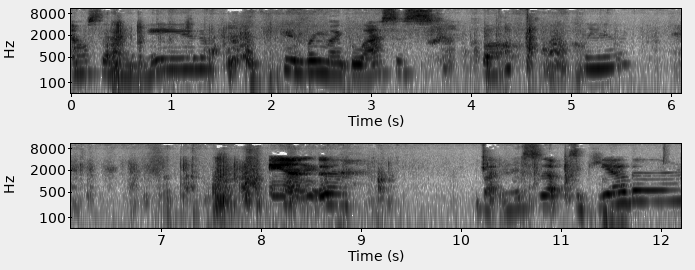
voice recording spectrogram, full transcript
else that I need? I can bring my glasses cloth cleaner. And uh, button this up together.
